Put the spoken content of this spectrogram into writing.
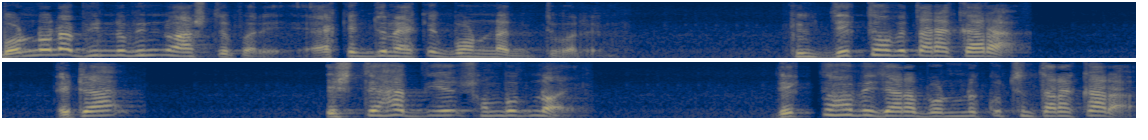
বর্ণনা ভিন্ন ভিন্ন আসতে পারে, এক একজন এক এক বর্ণনা দিতে পারেন। কিন্তু দেখতে হবে তারা কারা। এটা ইশতেহাত দিয়ে সম্ভব নয়। দেখতে হবে যারা বর্ণনা করছেন তারা কারা।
